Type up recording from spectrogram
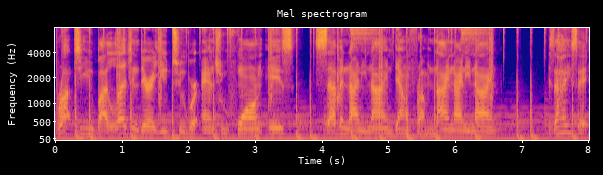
brought to you by legendary YouTuber Andrew Huang, is $7.99 down from $9.99. Is that how you say it?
